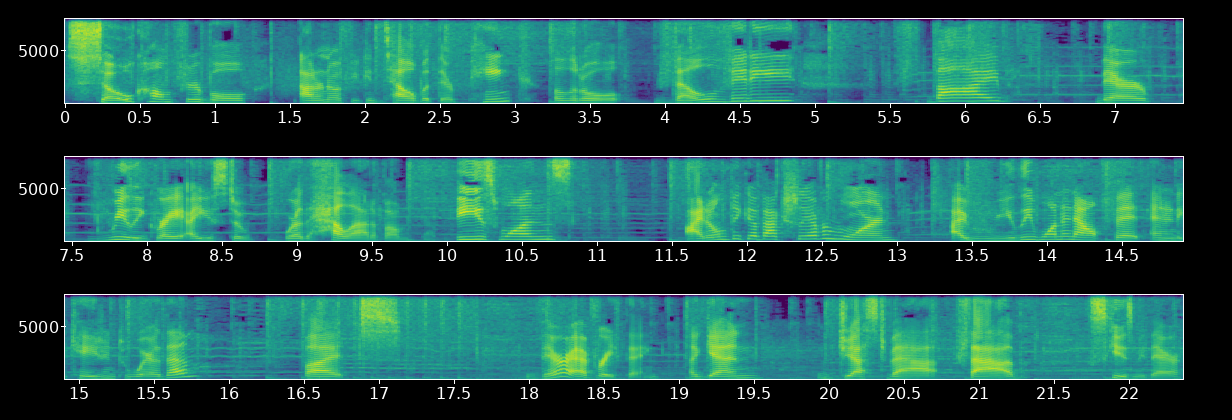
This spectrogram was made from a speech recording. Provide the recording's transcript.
So comfortable. I don't know if you can tell, but they're pink, a little velvety vibe. They're really great. I used to wear the hell out of them. These ones, I don't think I've actually ever worn. I really want an outfit and an occasion to wear them, but they're everything. Again, just va- fab. Excuse me there.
